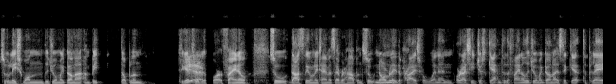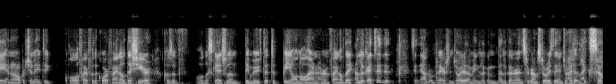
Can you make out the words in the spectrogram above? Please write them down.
So Laois won the Joe McDonagh and beat Dublin to get Yeah. through the quarter final. So that's the only time it's ever happened. So normally the prize for winning or actually just getting to the final of Joe McDonagh is to get to play and an opportunity to qualify for the quarter final. This year, because of all the scheduling, they moved it to be on All Ireland Hurling final day. And look, I'd say that I'd say the Antrim players enjoyed it. I mean, looking looking at their Instagram stories, they enjoyed it. Like so,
